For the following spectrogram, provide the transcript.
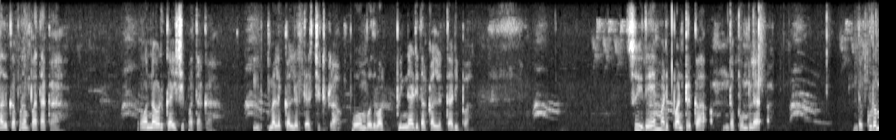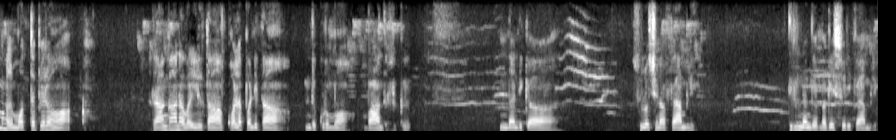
அதுக்கப்புறம் பார்த்தாக்கா ஒன் ஹவர் கழிச்சு பார்த்தாக்கா. இடுப்பு மேலே கல் எடுத்து அடிச்சிட்டு இருக்கா போகும்போது வ பின்னாடி தான் கல் எடுத்து அடிப்பா. ஸோ இதே மாதிரி பண்ணிட்டுருக்கா இந்த பொம்பளை. இந்த குடும்பங்கள் மொத்த பேரும் ராங்கான வழியில் தான் கொலை பண்ணி தான் இந்த குடும்பம் வாழ்ந்துட்டுருக்கு. இந்தாண்டிக்கா சுலோச்சனா ஃபேமிலி திருநங்கை மகேஸ்வரி ஃபேமிலி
